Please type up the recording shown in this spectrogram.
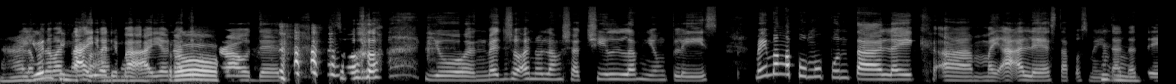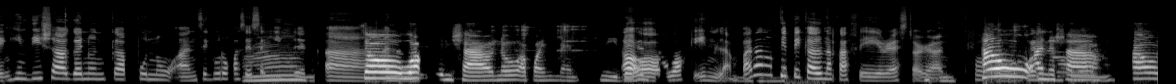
Ah, Alam mo yun naman tayo, di ba? Ayaw natin True. ng crowded. so, yun. Medyo ano lang siya, chill lang yung place. May mga pumupunta, like, um, may aalis, tapos may Mm. dadating. Hindi siya ganun kapunuan. Siguro kasi sa Hmm. Eden, ah, So, ano, walk-in siya, no appointment needed? oo, walk-in lang. Parang Mm. typical na cafe, restaurant. Mm. How ano siya, how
